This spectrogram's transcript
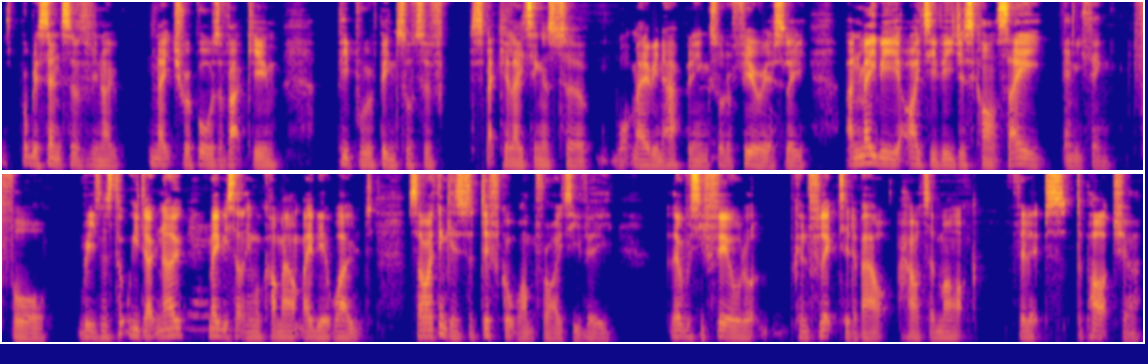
There's probably a sense of, you know, nature abhors a vacuum. People have been sort of speculating as to what may have been happening sort of furiously. And maybe ITV just can't say anything for reasons that we don't know. Yeah. Maybe something will come out, maybe it won't. So I think it's a difficult one for ITV. They obviously feel conflicted about how to mark Phillip's departure.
